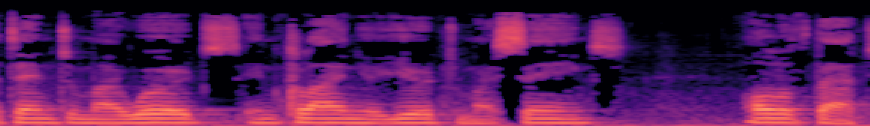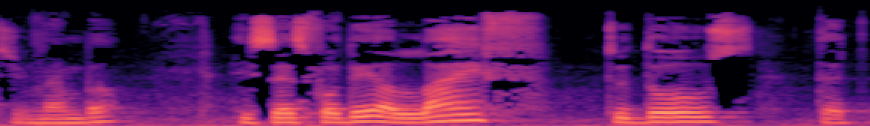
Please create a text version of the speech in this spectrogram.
attend to my words, incline your ear to my sayings. All of that, you remember? He says, For they are life to those that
